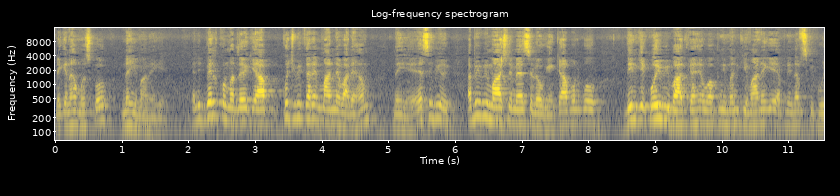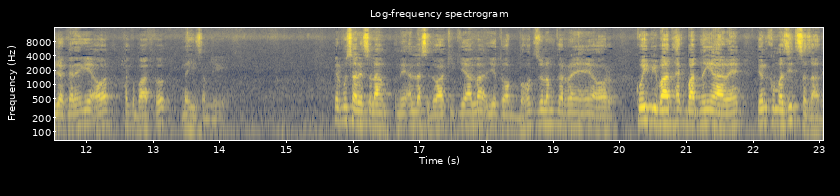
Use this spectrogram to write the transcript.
لیکن ہم اس کو نہیں مانیں گے۔ یعنی بالکل مطلب کہ آپ کچھ بھی کریں، ماننے والے ہم نہیں ہیں۔ ایسے بھی ابھی بھی معاشرے میں ایسے لوگ ہیں کہ آپ ان کو دن کی کوئی بھی بات کہیں، وہ اپنی من کی مانیں گے، اپنی نفس کی پوجا کریں گے اور حق بات کو نہیں سمجھیں گے۔ پھر موسیٰ علیہ السلام نے اللہ سے دعا کی کہ اللہ، یہ تو اب بہت ظلم کر رہے ہیں اور کوئی بھی بات، حق بات نہیں آ رہے ہیں کہ ان کو مزید سزا دے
